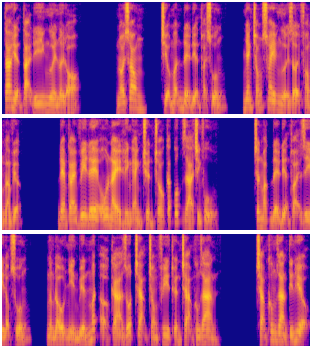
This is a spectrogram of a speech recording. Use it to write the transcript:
Ta hiện tại đi ngươi nơi đó. Nói xong, triệu mẫn để điện thoại xuống, nhanh chóng xoay người rời phòng làm việc. Đem cái video này hình ảnh truyền cho các quốc gia chính phủ. Trần mặc để điện thoại di động xuống, ngẩng đầu nhìn biến mất ở cả rốt trạm trong phi thuyền trạm không gian. Trạm không gian tín hiệu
